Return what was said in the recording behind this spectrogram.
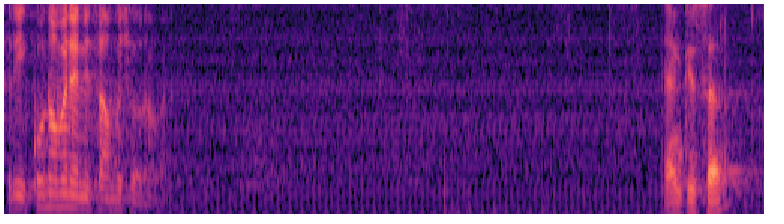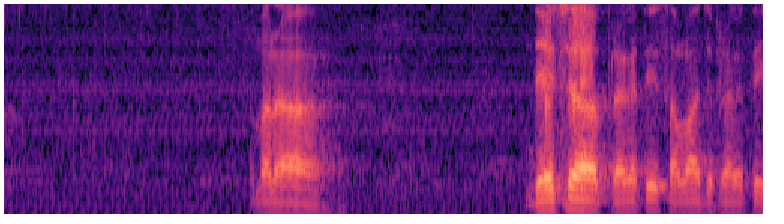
శ్రీ కునమనేని సాంబశివరావు గారు. థ్యాంక్ యూ సార్ మన దేశ ప్రగతి సమాజ ప్రగతి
